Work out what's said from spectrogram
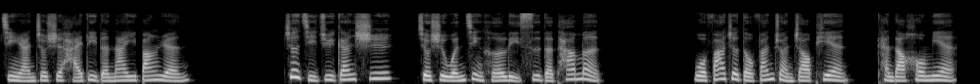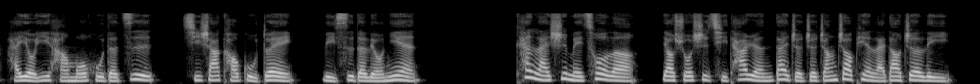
竟然就是海底的那一帮人？这几具干尸就是文景和李四的他们。我发着抖翻转照片，看到后面还有一行模糊的字：“西沙考古队李四的留念。”看来是没错了。要说是其他人带着这张照片来到这里，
